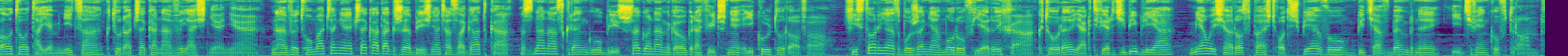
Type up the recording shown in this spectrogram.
Oto tajemnica, która czeka na wyjaśnienie. Na wytłumaczenie czeka także bliźniacza zagadka, znana z kręgu bliższego nam geograficznie i kulturowo. Historia zburzenia murów Jericha, które, jak twierdzi Biblia, miały się rozpaść od śpiewu, bicia w bębny i dźwięków trąb.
